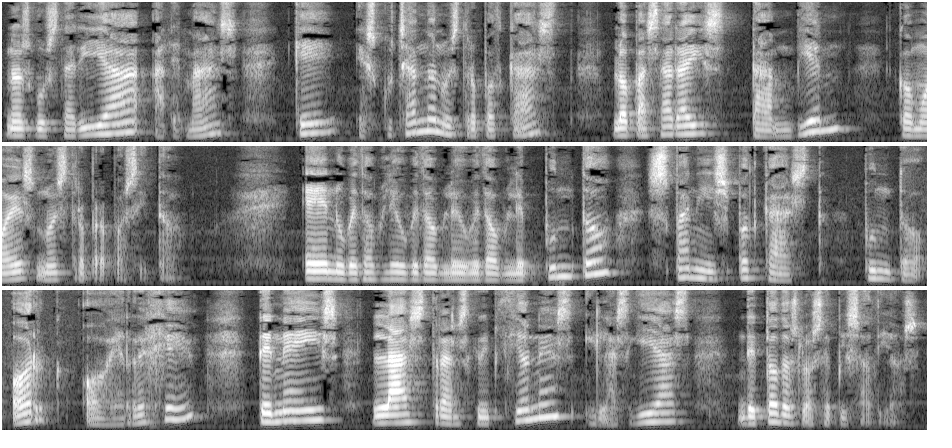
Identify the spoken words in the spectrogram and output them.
Nos gustaría, además, que, escuchando nuestro podcast, lo pasarais tan bien como es nuestro propósito. En www.spanishpodcast.org tenéis las transcripciones y las guías de todos los episodios.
